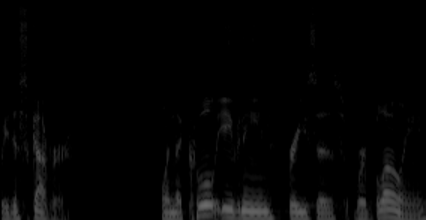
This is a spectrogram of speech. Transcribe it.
we discover when the cool evening breezes were blowing,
